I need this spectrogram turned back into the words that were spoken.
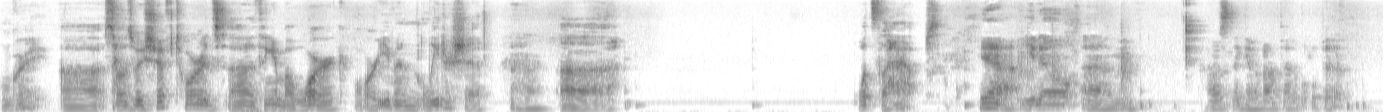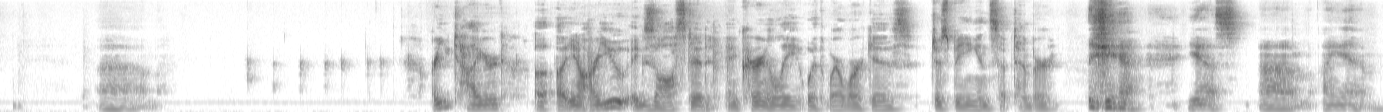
Well, great. Uh, so as we shift towards uh, thinking about work or even leadership, uh-huh. uh, what's the haps? yeah. You know, um, I was thinking about that a little bit. Um, Are you tired? Uh, uh, you know, are you exhausted and currently with where work is, just being in September? yeah, yes, um, I am.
